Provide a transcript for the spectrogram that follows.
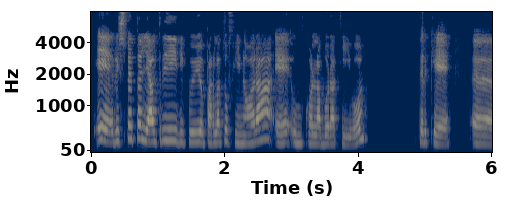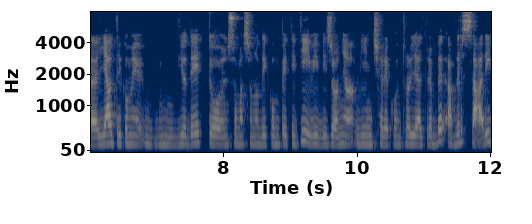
e rispetto agli altri di cui vi ho parlato finora è un collaborativo perché eh, gli altri, come vi ho detto, insomma, sono dei competitivi, bisogna vincere contro gli altri avversari.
